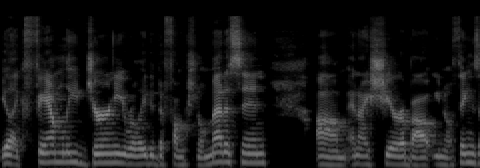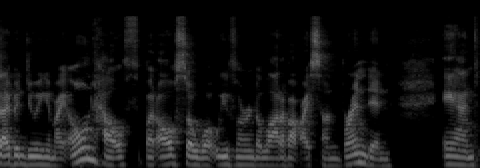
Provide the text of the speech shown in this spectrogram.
you know, like family journey related to functional medicine. Um, and I share about, you know, things I've been doing in my own health, but also what we've learned a lot about my son, Brendan. And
